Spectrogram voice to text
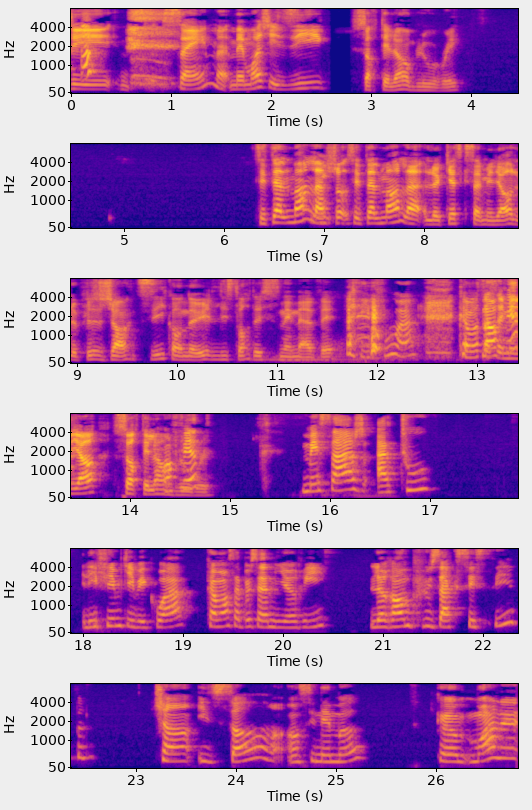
j'ai, same, mais moi, j'ai dit, sortez-le en Blu-ray. C'est tellement la Oui. c'est tellement la- le qu'est-ce qui s'améliore le plus gentil qu'on a eu de l'histoire de Ciné Navet. C'est fou, hein? Comment ça s'améliore? Sortez-le en, en fait, Blu-ray. Message à tous les films québécois. Comment ça peut s'améliorer? Le rendre plus accessible quand il sort en cinéma. Comme moi, là,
